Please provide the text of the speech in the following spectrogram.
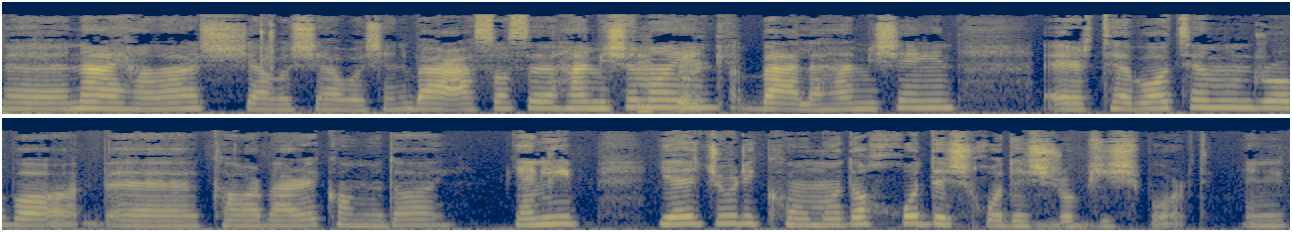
نه همش یواش یواش. یعنی بر اساس همیشه ما این. بله همیشه این ارتباطمون رو با کاربرای کومودا یعنی یه جوری کومودا خودش خودش رو پیش برد. یعنی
